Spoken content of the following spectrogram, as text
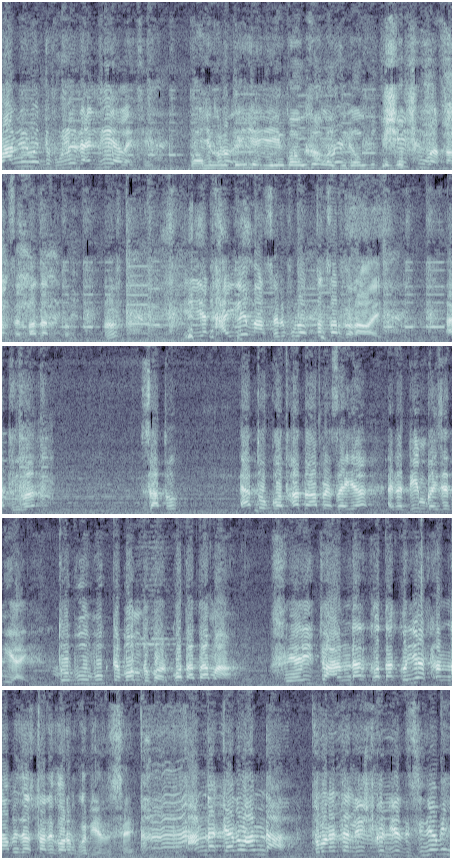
পানির মধ্যে ভুলে ডাল দিয়ে হেলাইছে। শিশু মাছ আনছেন বাজারে তো হ্যাঁ? এই খাইলে মাছের উপর অত্যাচার করা হয়। আকলিমা যাতো এত কথা না পেঁচাইয়া একটা ডিম বাইজে নিয়ে আয়। তবুও মুখটা বন্ধ কর কথা তামা সেই তো আন্ডার কথা কইয়া ঠান্ডা মেজাজটারে গরম করিয়ে দিছে। আন্ডা কেন আন্ডা তোমার একটা লিস্ট করিয়ে দিছি না আমি।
